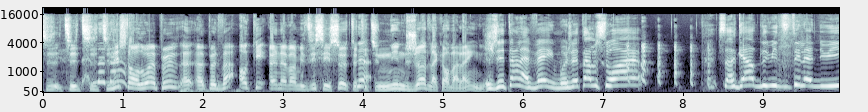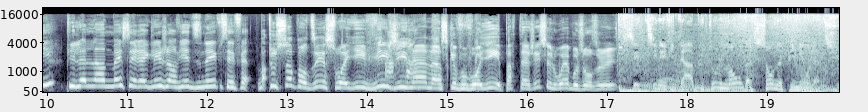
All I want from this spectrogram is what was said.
Tu, tu, tu, tu liches ton doigt un peu, un, un peu devant. OK, un avant-midi, c'est sûr. Tu es une ninja de la corde à linge. J'étends la veille, moi j'étends le soir. Ça garde l'humidité la nuit, puis le lendemain c'est réglé, je reviens dîner, puis c'est fait. Bon. Tout ça pour dire, soyez vigilants dans ce que vous voyez et partagez sur le web aujourd'hui. C'est inévitable, tout le monde a son opinion là-dessus.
